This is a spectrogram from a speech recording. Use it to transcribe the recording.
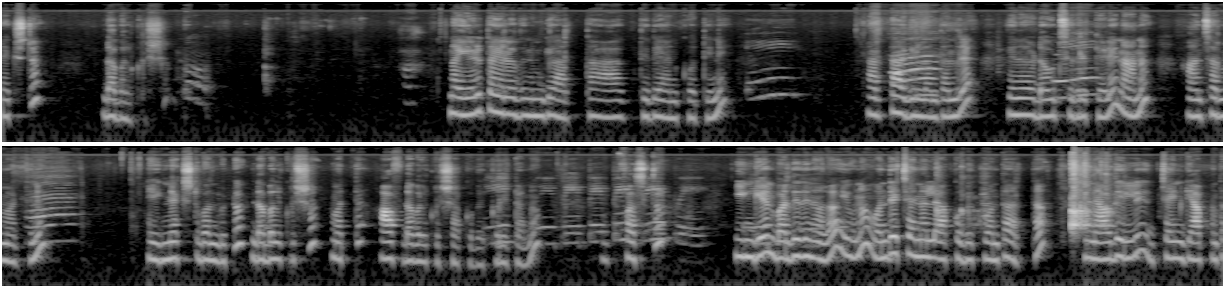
next double crochet ನಾ ಹೇಳ್ತಾ ಇರೋದು ನಿಮಗೆ ಅರ್ಥ ಆಗ್ತಿದೆ ಅನ್ಕೋತೀನಿ. ಅರ್ಥ ಆಗಿಲ್ಲ ಅಂತಂದರೆ ಏನಾದರೂ ಡೌಟ್ಸ್ ಇದ್ರೆ ಕೇಳಿ ನಾನು ಆನ್ಸರ್ ಮಾಡ್ತೀನಿ. ಈಗ ನೆಕ್ಸ್ಟ್ ಬಂದುಬಿಟ್ಟು ಡಬಲ್ ಕ್ರೋಶ ಮತ್ತು ಹಾಫ್ ಡಬಲ್ ಕ್ರೋಶ ಹಾಕೋಬೇಕು ರಿಟರ್ನು ಫಸ್ಟು ಹಿಂಗೇನು ಬರೆದಿದ್ದೀನಲ್ಲ ಇವನು ಒಂದೇ ಚೈನಲ್ಲಿ ಹಾಕ್ಕೋಬೇಕು ಅಂತ ಅರ್ಥ. ನಾನು ಯಾವುದೇ ಇಲ್ಲಿ ಚೈನ್ ಗ್ಯಾಪ್ ಅಂತ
